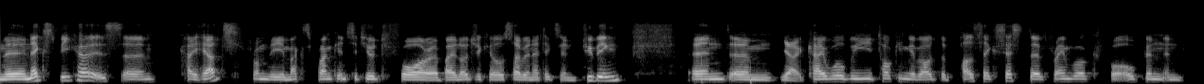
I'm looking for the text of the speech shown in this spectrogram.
The next speaker is um, Kai Herz from the Max Planck Institute for Biological Cybernetics in Tübingen. And um, yeah, Kai will be talking about the Pulseq-CEST framework for open and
